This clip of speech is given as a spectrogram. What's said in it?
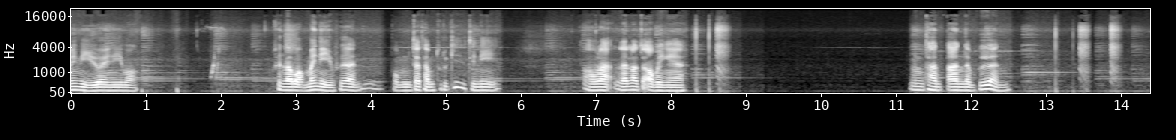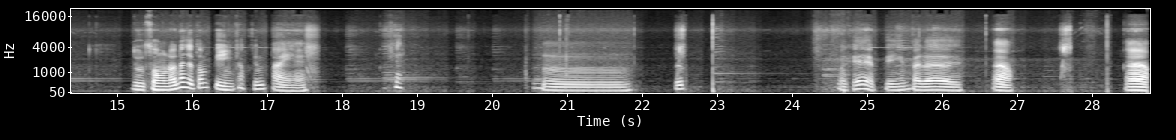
ไม่หนีด้วยนี่บอก เพื่อนเราบอกไม่หนีเพื่อน ผมจะทำธุรกิจที่นี่ เอาละแล้วเราจะออกไปไงมันทานตันนะเพื่อน ดูทรงแล้วน่าจะต้องปีนกลับขึ้นไปฮะโอเค อืมปึ๊บโอเค ปีนขึ้นไปเลย อ้าว อ้าว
